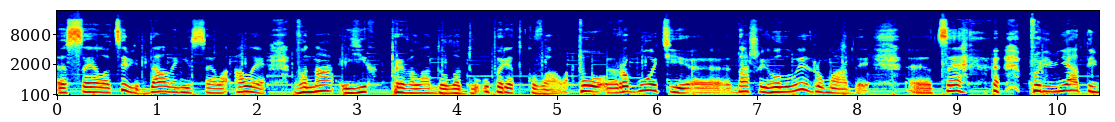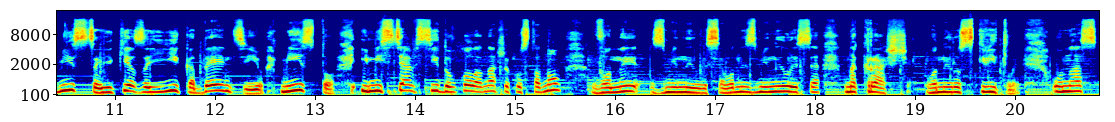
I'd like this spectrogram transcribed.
е, села, це віддалені села, але вона їх привела до ладу, упорядкувала. По роботі е, нашої голови громади е, це порівняти місце, яке за її каденцію, місто і місця всі довкола наших установ вони змінилися. Вони змінилися на краще. Вони розквітли. У нас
